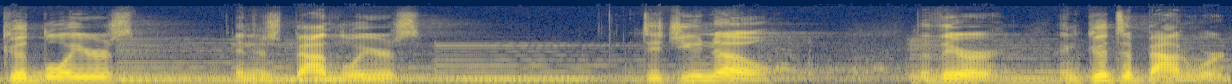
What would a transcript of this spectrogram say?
good lawyers and there's bad lawyers? Did you know that there are, and good's a bad word,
